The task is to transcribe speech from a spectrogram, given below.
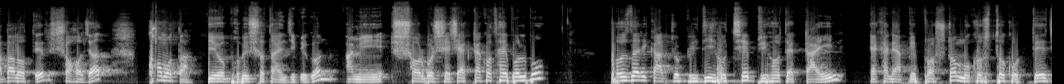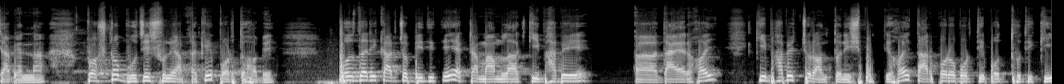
আদালতের সহজাত ক্ষমতা। প্রিয় ভবিষ্যৎ আইনজীবীগণ, আমি সর্বশেষ একটা কথাই বলব ফৌজদারি কার্যবিধি হচ্ছে বৃহৎ একটা আইন। এখানে আপনি প্রশ্ন মুখস্থ করতে যাবেন না। প্রশ্ন বুঝে শুনে আপনাকে পড়তে হবে। ফৌজদারি কার্যবিধিতে একটা মামলা কীভাবে দায়ের হয়, কীভাবে চূড়ান্ত নিষ্পত্তি হয়, তার পরবর্তী পদ্ধতি কি,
